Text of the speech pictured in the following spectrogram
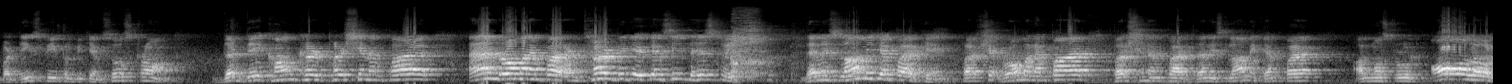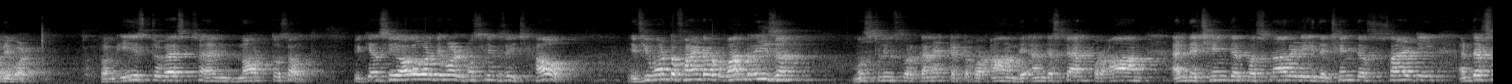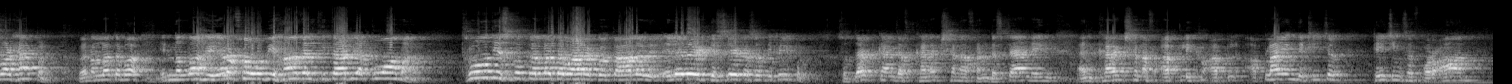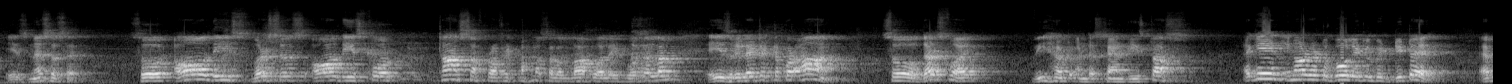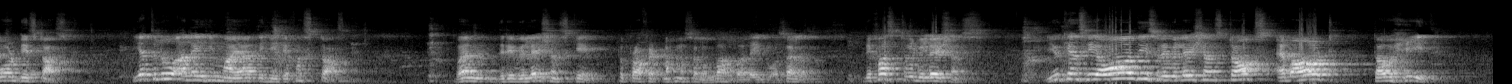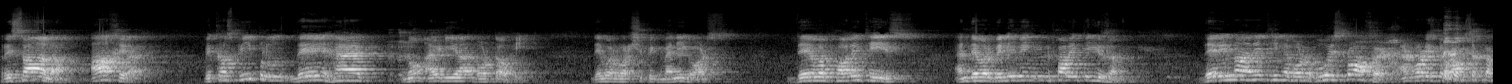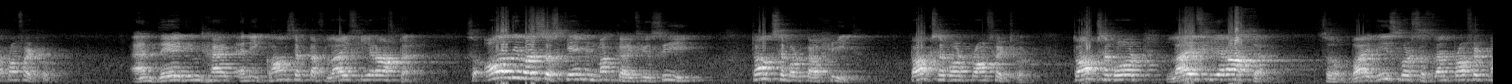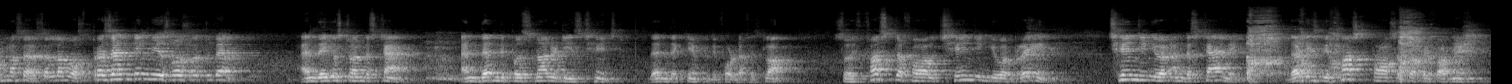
But these people became so strong that they conquered Persian Empire and Roman Empire. And third you can see the history. Then Islamic Empire came. Persian, Roman Empire, Persian Empire. Then Islamic Empire almost ruled all over the world. from east to west and north to south. You can see all over the world Muslims reach. How? If you want to find out one reason, Muslims were connected to Quran, they understand Quran and they change their personality, they change their society, and that's what happened. When Allah Ta'ala, Inna Allah yarfa'u bihadal kitabi aqwaman. Through this book, Allah Ta'ala will elevate the status of the people. So that kind of connection of understanding and connection of applying the teacher, teachings of Quran is necessary. So all these verses, all these four tasks of Prophet Muhammad is related to Quran. So that's why we have to understand these tasks. Again, in order to go a little bit detail about this task, Yatlu alayhim ayatihi, the first task, when the revelations came to Prophet Muhammad sallallahu alaihi wasallam, the first revelations. You can see all these revelations talks about Tawheed, Risala, Akhirah. Because people, they had no idea about Tawheed. They were worshipping many gods. They were polytheists and they were believing in polytheism. They didn't know anything about who is prophet and what is the concept of prophethood. And they didn't have any concept of life hereafter. So all the verses came in Makkah, if you see, talks about Tawheed talks about prophethood, talks about life hereafter. So by these verses, when Prophet Muhammad was presenting these verses to them, and they used to understand, and then the personalities changed. Then they came to the fold of Islam. So first of all, changing your brain, changing your understanding, that is the first process of reformation.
